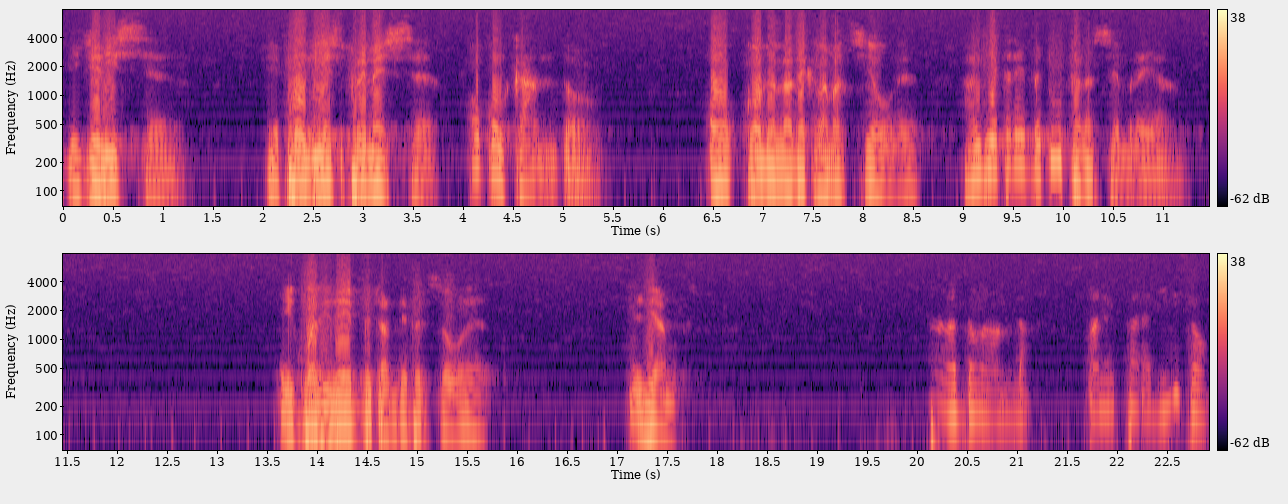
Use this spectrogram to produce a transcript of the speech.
digerisse e poi li esprimesse o col canto o con la declamazione, allieterebbe tutta l'assemblea e guarirebbe tante persone. Vediamo. Una domanda, ma nel paradiso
